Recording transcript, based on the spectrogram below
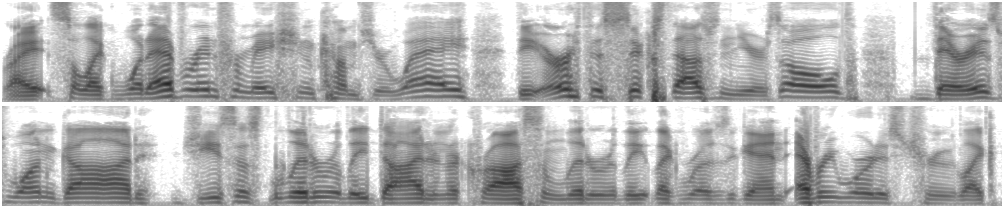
right? So, like, whatever information comes your way, the earth is 6,000 years old. There is one God. Jesus literally died on a cross and literally, like, rose again. Every word is true. Like,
